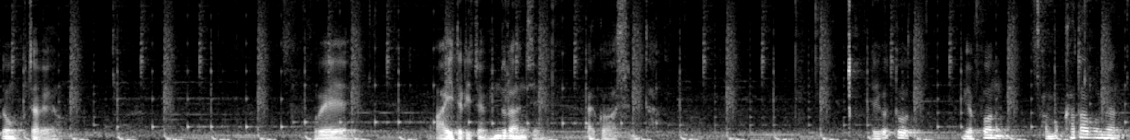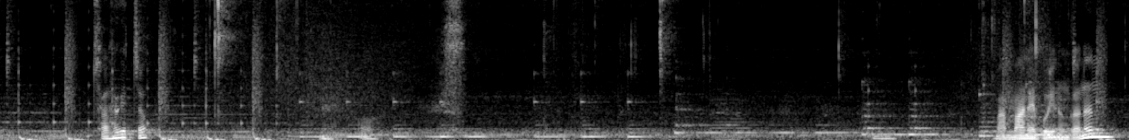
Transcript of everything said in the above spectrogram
너무 복잡해요. 왜 아이들이 좀 힘들어하는지 알 것 같습니다. 이것도 몇 번 반복하다 보면 잘 하겠죠? 네, 어. 음, 만만해 보이는 거는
